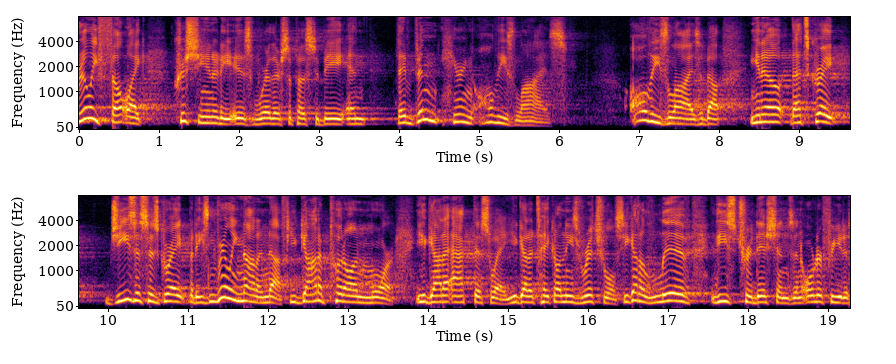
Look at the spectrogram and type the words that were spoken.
really felt like Christianity is where they're supposed to be. And they've been hearing all these lies. All these lies about, you know, that's great. Jesus is great, but he's really not enough. You got to put on more. You got to act this way. You got to take on these rituals. You got to live these traditions in order for you to,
